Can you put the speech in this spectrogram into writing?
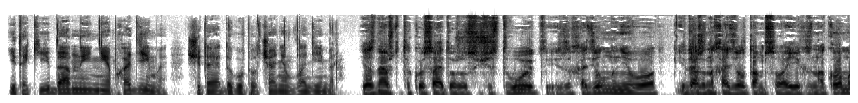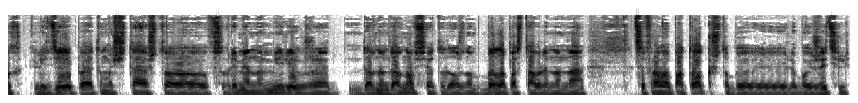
И такие данные необходимы, считает догупилчанин Владимир. Я знаю, что такой сайт уже существует, и заходил на него, и даже находил там своих знакомых людей, поэтому считаю, что в современном мире уже давным-давно все это должно было поставлено на цифровой поток, чтобы любой житель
